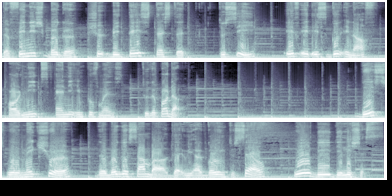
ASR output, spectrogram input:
The finished burger should be taste tested to see if it is good enough or needs any improvements to the product. This will make sure the burger sambal that we are going to sell will be delicious.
